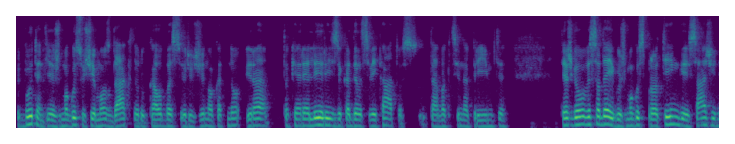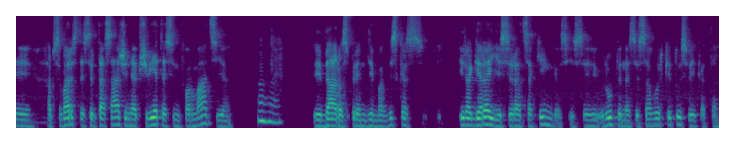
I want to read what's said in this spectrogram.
būtent jei žmogus su šeimos daktaru kalbasi ir žino, kad nu, yra tokia reali rizika dėl sveikatos tą vakciną priimti. Tai aš galvoju visada, jeigu žmogus protingai, sąžiniai apsvarstęs ir tą sąžinę apšvietęs informaciją, mhm. daro sprendimą, viskas yra gerai, jis yra atsakingas, jis rūpinasi savo ir kitų sveikatą.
